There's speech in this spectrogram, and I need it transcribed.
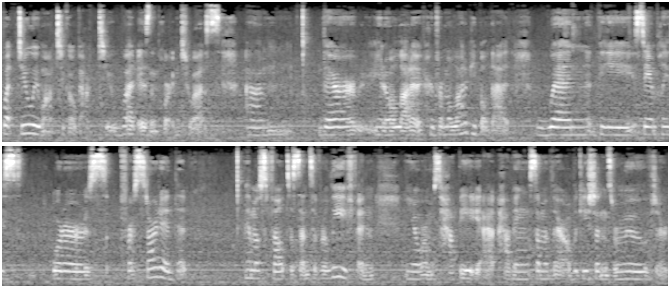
what do we want to go back to? What is important to us? Um, there you know a lot of I've heard from a lot of people that when the stay in place orders first started that they almost felt a sense of relief and you know were almost happy at having some of their obligations removed or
